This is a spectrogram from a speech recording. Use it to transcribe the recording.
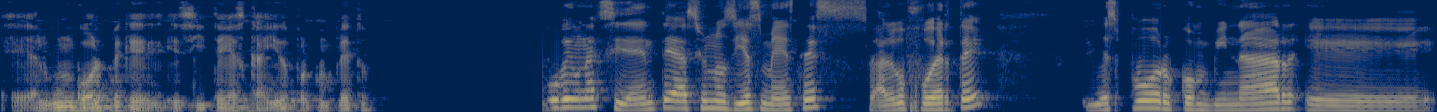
eh, algún golpe que, que sí te hayas caído por completo? Tuve un accidente hace unos 10 meses, algo fuerte, y es por combinar eh,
